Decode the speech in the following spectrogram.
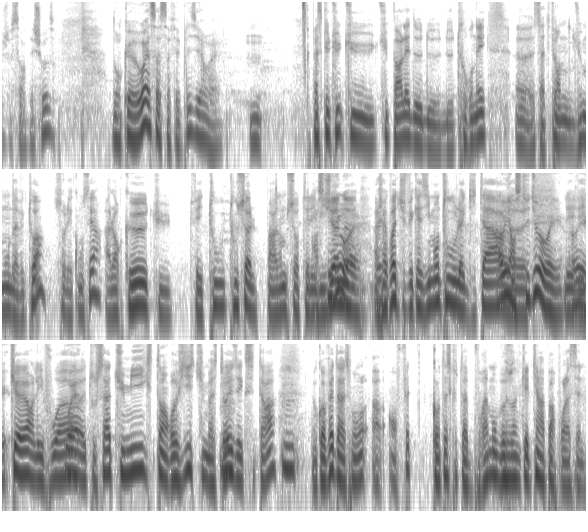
je sors des choses. Donc euh, ouais, ça, ça fait plaisir. Ouais. Parce que tu, tu- tu parlais de, de, de euh, ça te fait emmener du monde avec toi sur les concerts, alors que tu fais tout tout seul. Par exemple sur Télévision, studio, euh, ouais. à Oui. chaque fois tu fais quasiment tout, la guitare, Ah oui, en euh, studio, oui. les, Ah oui. les chœurs, les voix, Ouais. tout ça, tu mixes, tu enregistres, tu masterises, etc. Mm. Donc en fait, à ce moment en fait, quand est-ce que tu as vraiment besoin de quelqu'un à part pour la scène?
